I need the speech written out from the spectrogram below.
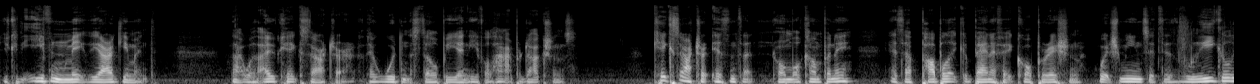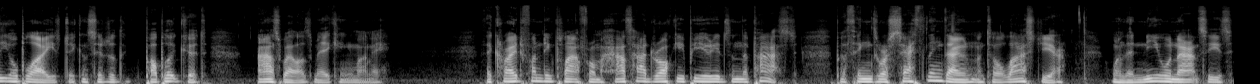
You could even make the argument that without Kickstarter, there wouldn't still be an Evil Hat Productions. Kickstarter isn't a normal company, it's a public benefit corporation, which means it is legally obliged to consider the public good as well as making money. The crowdfunding platform has had rocky periods in the past, but things were settling down until last year when the neo Nazis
